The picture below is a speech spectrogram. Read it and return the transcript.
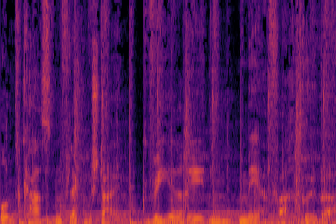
und Carsten Fleckenstein. Wir reden mehrfach drüber.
